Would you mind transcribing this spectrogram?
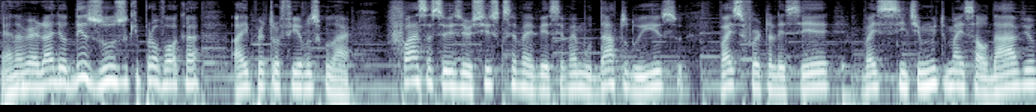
É na verdade é o desuso que provoca a hipertrofia muscular. Faça seu exercício que você vai ver, você vai mudar tudo isso, vai se fortalecer, vai se sentir muito mais saudável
